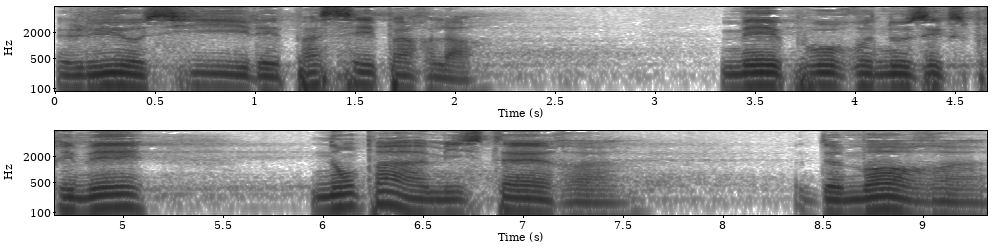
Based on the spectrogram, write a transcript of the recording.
lui aussi il est passé par là. Mais pour nous exprimer non pas un mystère de mort,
